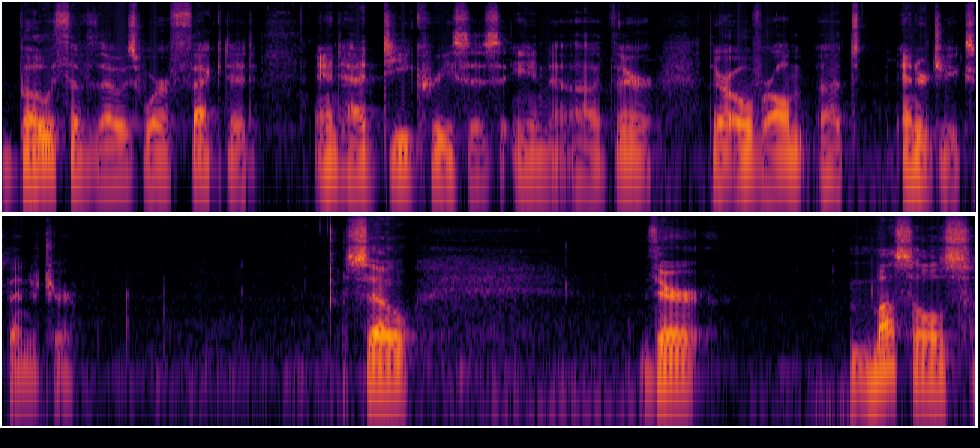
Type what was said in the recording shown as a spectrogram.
both of those were affected and had decreases in uh, their, their overall uh, energy expenditure. So their muscles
